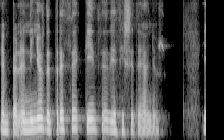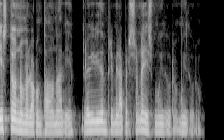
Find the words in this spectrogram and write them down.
En, en, niños de 13, 15, 17 años. Y esto no me lo ha contado nadie. Lo he vivido en primera persona y es muy duro, muy duro.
